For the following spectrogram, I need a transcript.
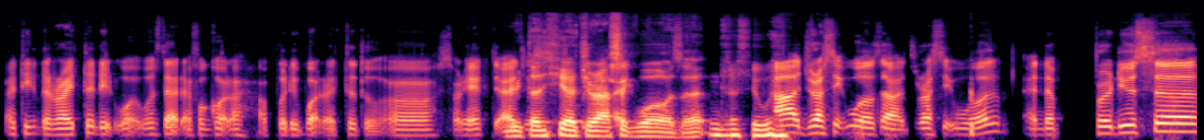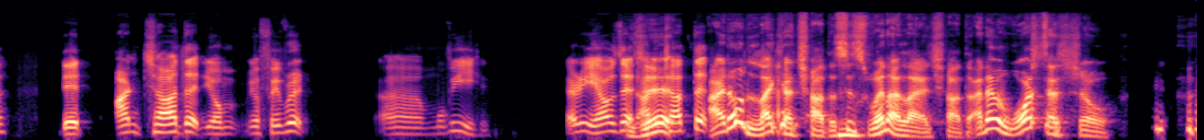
I think the writer did what was that? I forgot lah apa dia buat writer tu. Uh sorry I, I Written just here, Jurassic World, is it? Jurassic World. ah Jurassic World ah Jurassic World. And the producer did Uncharted your your favorite uh movie Harry how's that Is it? Uncharted I don't like Uncharted. Since when I like Uncharted? I never watched that show.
